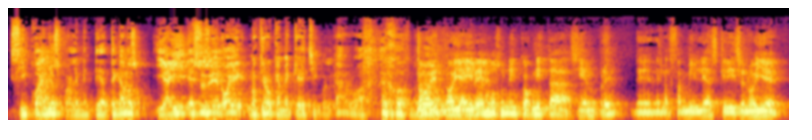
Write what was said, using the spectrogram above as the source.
cinco años probablemente ya tengamos. Y ahí eso es bien, oye, no quiero que me quede chico el carro. no, y, no, y ahí vemos una incógnita siempre de, de, las familias que dicen, oye,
